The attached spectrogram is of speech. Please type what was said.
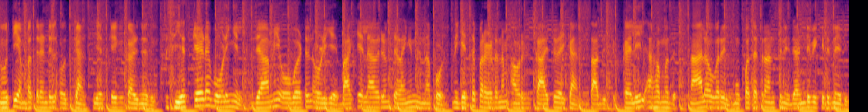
നൂറ്റി എൺപത്തിരണ്ടിൽ ഒതുക്കാൻ സി എസ് കെക്ക് കഴിഞ്ഞത്. സി എസ് കെയുടെ ബോളിംഗിൽ ജാമി ഓവേർട്ടൺ ഒഴികെ ബാക്കി എല്ലാവരും തിളങ്ങി നിന്നപ്പോൾ മികച്ച പ്രകടനം അവർക്ക് കാഴ്ചവെക്കാൻ സാധിച്ചു. ഖലീൽ അഹമ്മദ് നാല് ഓവറിൽ മുപ്പത്തെട്ട് റൺസിന് രണ്ട് വിക്കറ്റ് നേടി.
